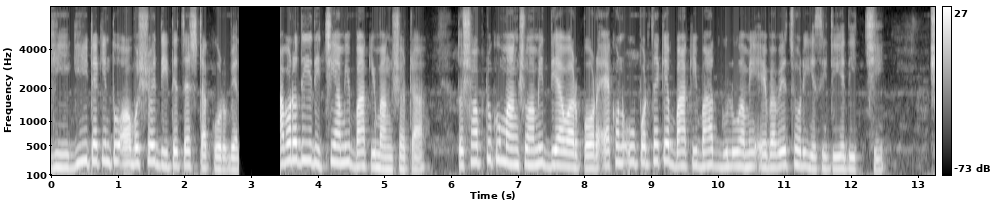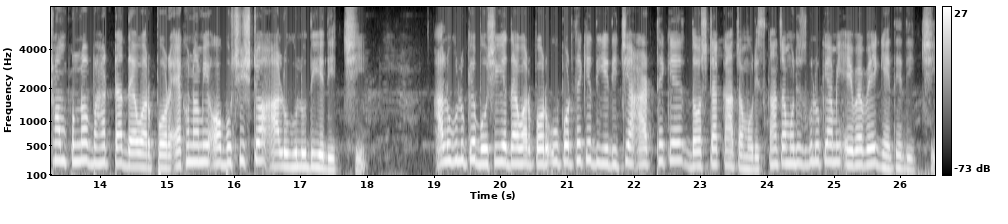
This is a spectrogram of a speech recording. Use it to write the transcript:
ঘি। ঘিটা কিন্তু অবশ্যই দিতে চেষ্টা করবেন। আবারও দিয়ে দিচ্ছি আমি বাকি মাংসটা। তো সবটুকু মাংস আমি দেওয়ার পর এখন উপর থেকে বাকি ভাতগুলো আমি এভাবে ছড়িয়ে ছিটিয়ে দিচ্ছি। সম্পূর্ণ ভাতটা দেওয়ার পর এখন আমি অবশিষ্ট আলুগুলো দিয়ে দিচ্ছি। আলুগুলোকে বসিয়ে দেওয়ার পর উপর থেকে দিয়ে দিচ্ছি আট থেকে দশটা কাঁচামরিচ। কাঁচামরিচগুলোকে আমি এভাবে গেঁথে দিচ্ছি।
